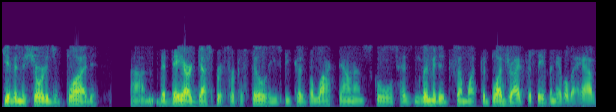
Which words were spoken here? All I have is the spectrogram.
given the shortage of blood, um, that they are desperate for facilities because the lockdown on schools has limited somewhat the blood drive that they've been able to have.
